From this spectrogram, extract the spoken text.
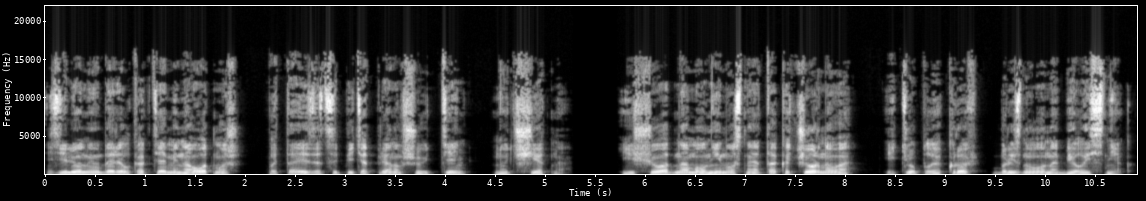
Зеленый ударил когтями на отмаш, пытаясь зацепить отпрянувшую тень, но тщетно. Еще одна молниеносная атака черного, и теплая кровь брызнула на белый снег.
